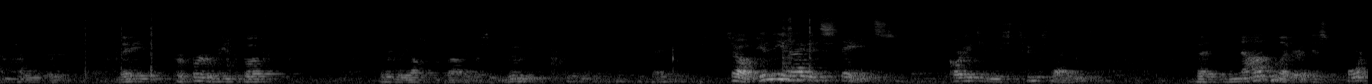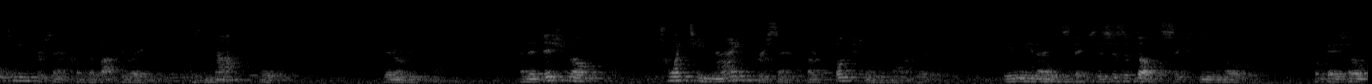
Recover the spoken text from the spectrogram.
have highly literate people. They prefer to read the book. Everybody else would rather go see the movie. Okay? So in the United States, according to these two studies, the non-literate is fourteen percent of the population is not literate. They don't read and write. An additional twenty-nine percent are functionally non-literate in the United States. This is adults, sixteen and older. Okay, so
